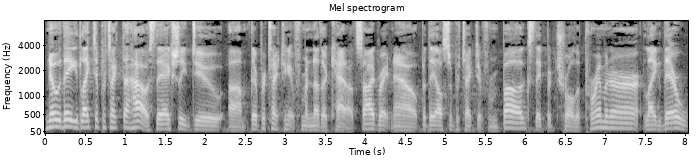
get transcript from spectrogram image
no, they like to protect the house. They actually do. Um, they're protecting it from another cat outside right now, but they also protect it from bugs. They patrol the perimeter. Like they're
